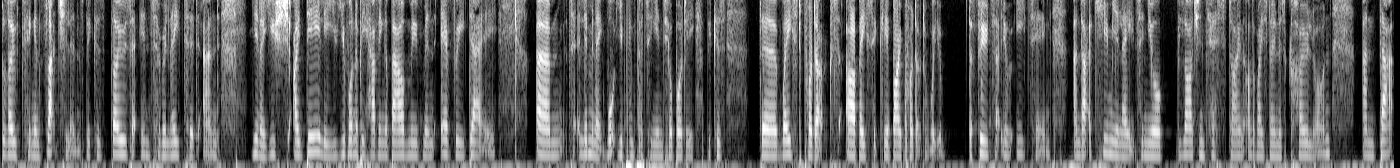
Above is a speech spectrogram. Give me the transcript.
bloating and flatulence because those are interrelated. And you know, you sh- ideally you, you want to be having a bowel movement every day um, to eliminate what you've been putting into your body because the waste products are basically a byproduct of what you're the foods that you're eating, and that accumulates in your large intestine, otherwise known as colon, and that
